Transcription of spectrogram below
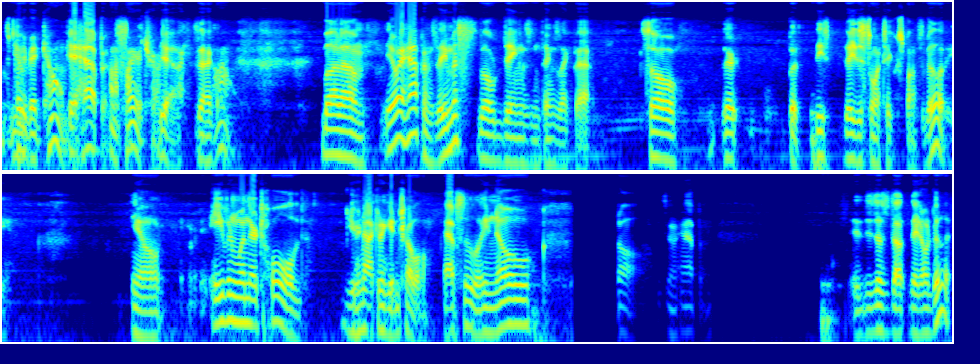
It's a pretty know, big comb it happens. on a fire truck. Yeah, exactly. Wow. But um, you know, it happens. They miss little dings and things like that. So they're, but these they just don't want to take responsibility. You know, even when they're told you're not going to get in trouble, absolutely no at all is going to happen. It just they don't do it,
